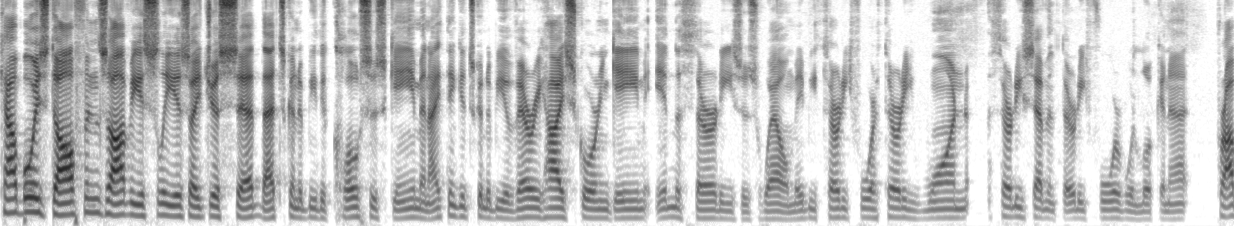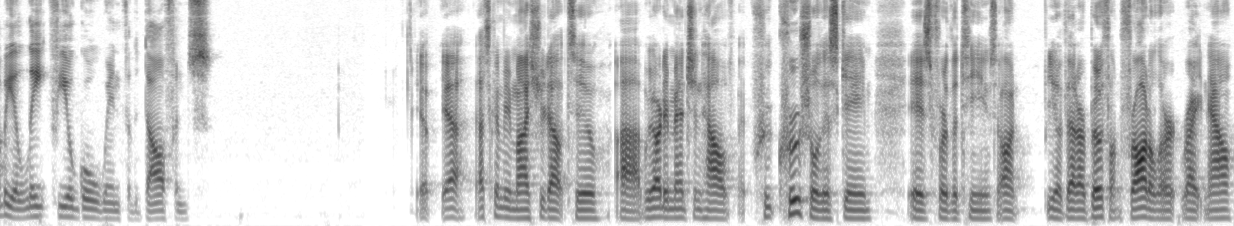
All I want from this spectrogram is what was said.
Cowboys Dolphins, obviously, as I just said, that's going to be the closest game. And I think it's going to be a very high scoring game in the 30s as well. Maybe 34 31, 37 34, we're looking at. Probably a late field goal win for the Dolphins. Yep, yeah, that's going to be my shootout too. Uh, we already mentioned how cru- crucial this game is for the teams on you know that are both on fraud alert right now.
